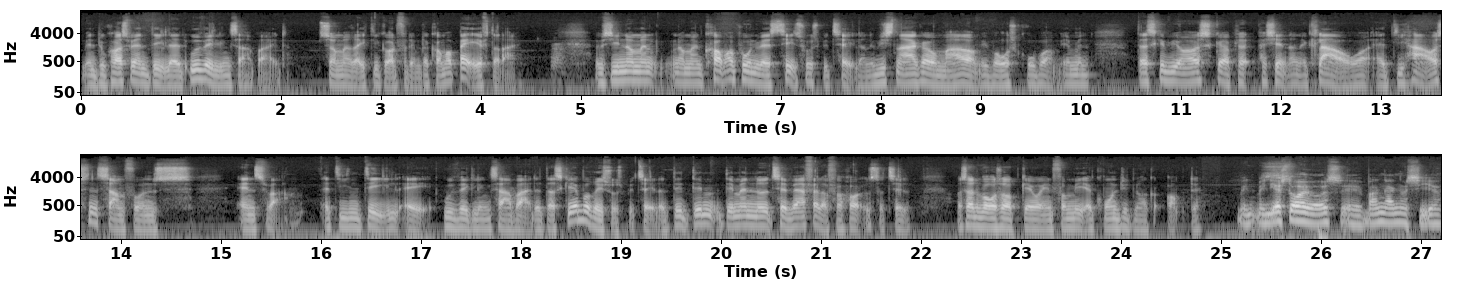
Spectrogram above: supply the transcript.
men du kan også være en del af et udviklingsarbejde, som er rigtig godt for dem, der kommer bagefter dig. Jeg vil sige, når man, når man kommer på universitetshospitalerne, vi snakker jo meget om i vores grupper om, jamen, der skal vi også gøre patienterne klar over, at de har også en samfundsansvar, at de er en del af udviklingsarbejdet, der sker på Rigshospitalet. Det, det, det er man nødt til i hvert fald at forholde sig til. Og så er det vores opgave at informere grundigt nok om det. Men, men jeg står jo også øh, mange gange og siger,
